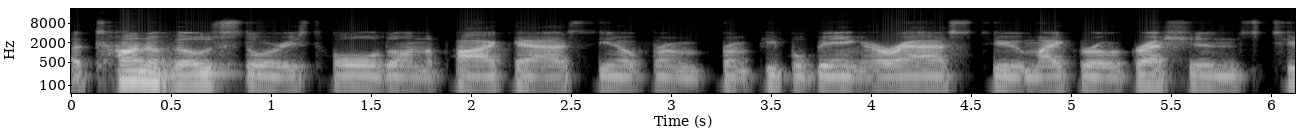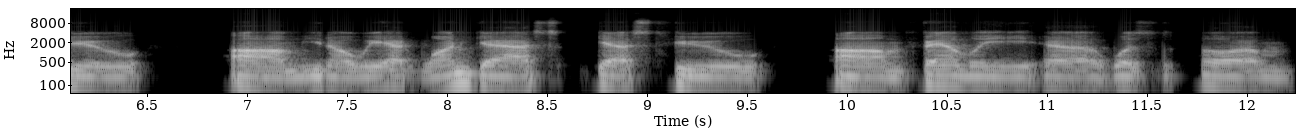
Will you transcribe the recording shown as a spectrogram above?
a ton of those stories told on the podcast you know from from people being harassed to microaggressions to um, you know we had one guest guest who um, family uh, was um,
